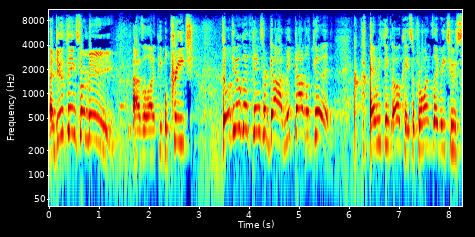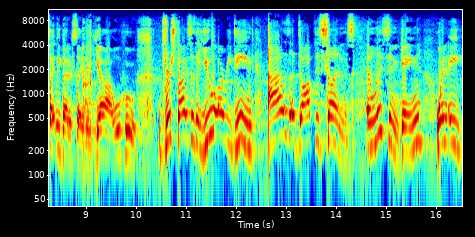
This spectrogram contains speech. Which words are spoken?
and do things for me. As a lot of people preach, Go do good things for God. Make God look good. And we think, okay, so from one slavery to slightly better slavery. Yeah, woohoo. Verse 5 says that you are redeemed as adopted sons. And listen, gang, when a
